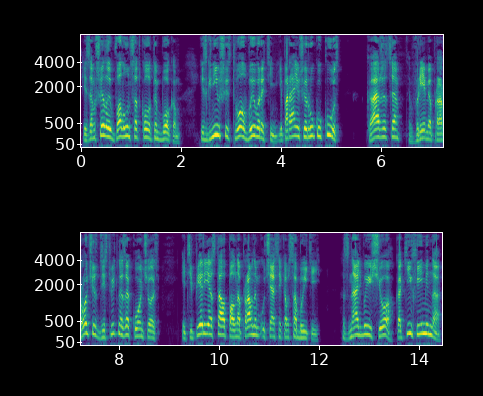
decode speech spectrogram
и замшелый валун с отколотым боком, изгнивший ствол выворотень и поранивший руку куст. Кажется, время пророчеств действительно закончилось, и теперь я стал полноправным участником событий. Знать бы еще, каких именно.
